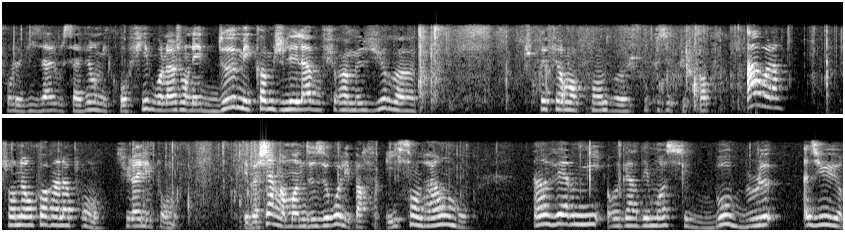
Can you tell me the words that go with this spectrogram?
pour le visage, vous savez, en microfibre. Là j'en ai deux, mais comme je les lave au fur et à mesure, euh, je préfère en prendre, je trouve que c'est plus propre. Ah voilà, j'en ai encore un là pour moi. Celui-là il est pour moi. C'est pas cher, à moins de 2 euros les parfums. Et ils sont vraiment bons. Un vernis, regardez-moi ce beau bleu azur.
